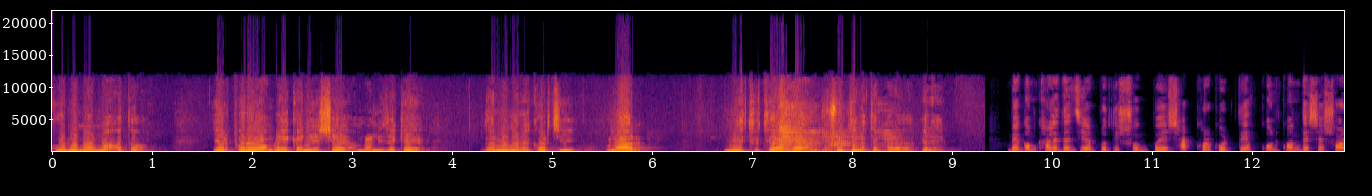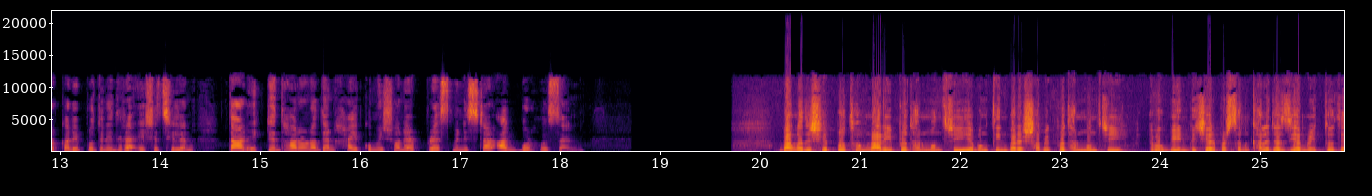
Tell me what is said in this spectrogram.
খুবই মর্মাহত। এর পরেও আমরা এখানে এসে আমরা নিজেকে ধন্য মনে করছি। ওনার মৃত্যুতে আমরা সূর্য পেরে বেগম খালেদা জিয়ার প্রতি শোক বইয়ে স্বাক্ষর করতে কোন কোন দেশের সরকারি প্রতিনিধিরা এসেছিলেন, তার একটি ধারণা দেন হাই কমিশনের প্রেস মিনিস্টার আকবর হোসেন। বাংলাদেশের প্রথম নারী প্রধানমন্ত্রী এবং তিনবারের সাবেক প্রধানমন্ত্রী এবং বিএনপি চেয়ারপারসন খালেদা জিয়ার মৃত্যুতে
